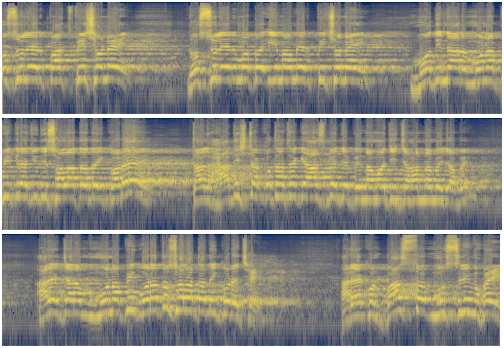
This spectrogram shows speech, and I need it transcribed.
রসুলের পাঁচ পেছনে, রসুলের মতো ইমামের পিছনে মদিনার মোনাফিকরা যদি সলাত আদায় করে, তাহলে হাদিসটা কোথা থেকে আসবে যে বেনামাজি জাহান নামে যাবে? আরে যারা মোনাফিক, ওরা তো সলাত করেছে। আর এখন বাস্তব মুসলিম হয়ে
